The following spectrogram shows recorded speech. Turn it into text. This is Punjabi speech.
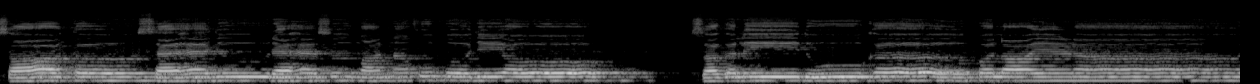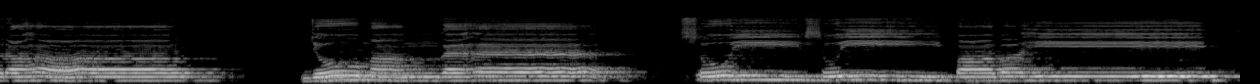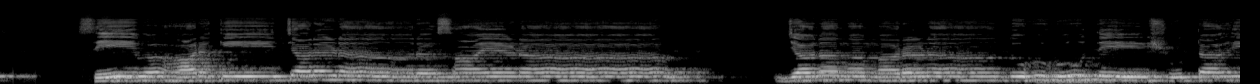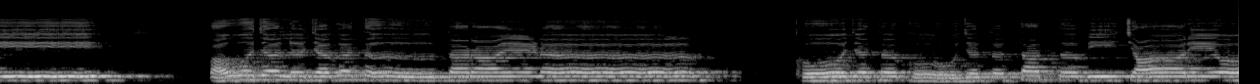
ਸਾਤ ਸਹਿਜ ਰਹਿਸ ਮਨ ਉਪਜਿਓ ਸਗਲੇ ਦੁਖ ਪਲਾਇਣ ਰਹਾ। ਜੋ ਮੰਗਹਿ ਸੋਈ ਸੋਈ ਪਾਵਹਿ ਸੇਵ ਹਰ ਕੇ ਚਰਨ ਰਸਾਇਣ। ਜਨਮ ਮਰਨ ਦੁਹੂ ਤੇ ਛੁਟਹਿ। ਭਵ ਜਲ ਜਗਤ ਤਰਾਇਣ। ਖੋਜਤ ਖੋਜਤ ਤਤ ਵਿਚਾਰਿਓ।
